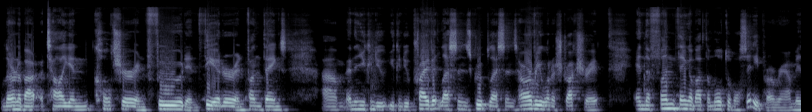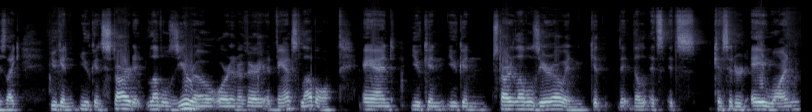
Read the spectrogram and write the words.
learn about Italian culture and food and theater and fun things. Um, and then you can do you can do private lessons, group lessons, however you want to structure it. And the fun thing about the multiple city program is like you can you can start at level zero or in a very advanced level, and you can you can start at level zero and get the, the it's it's considered A one.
